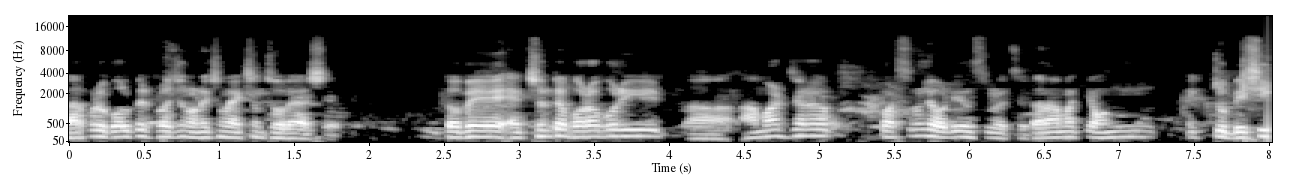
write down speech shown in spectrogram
তারপরে গল্পের প্রয়োজন অনেক সময় অ্যাকশন চলে আসে। তবে অ্যাকশনটা বরাবরই আমার যারা পার্সোনালি অডিয়েন্স রয়েছে, তারা আমাকে একটু বেশি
